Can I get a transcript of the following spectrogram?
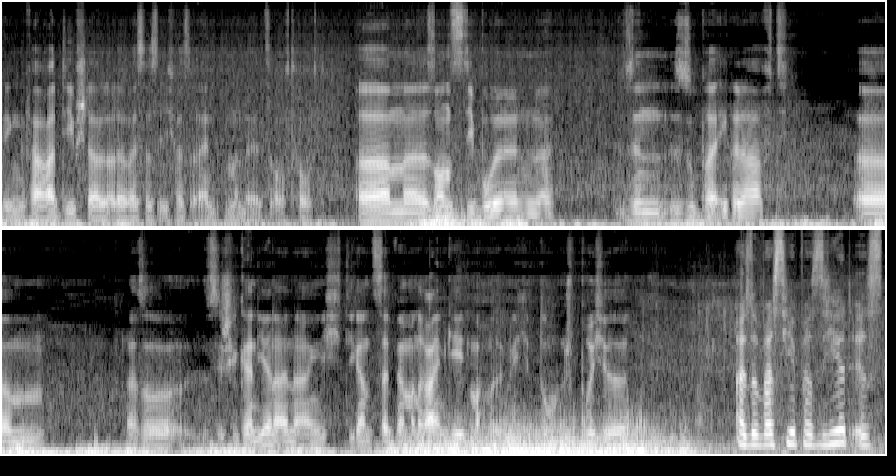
wegen Fahrraddiebstahl oder weiß was ich, was man da jetzt auftaucht. Ähm, äh, sonst die Bullen sind super ekelhaft. Ähm, also sie schikanieren einen eigentlich die ganze Zeit, wenn man reingeht, machen irgendwelche dummen Sprüche. Also was hier passiert ist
